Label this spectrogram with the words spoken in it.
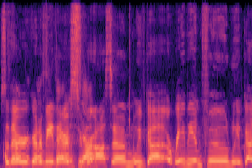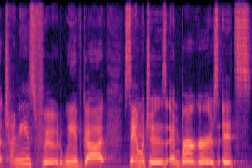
So I've they're going to be there. those, Super yeah. awesome. We've got Arabian food. We've got Chinese food. We've got sandwiches and burgers. It's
